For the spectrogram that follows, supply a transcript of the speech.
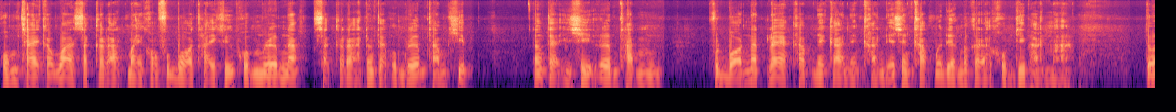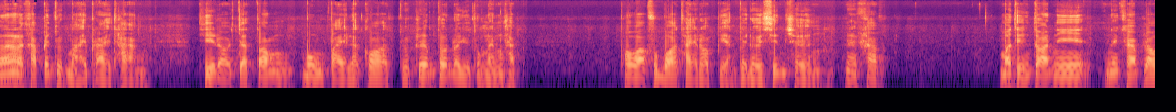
ผมใช้คำว่าศักราชใหม่ของฟุตบอลไทย คือผมเริ่มนับศักราชตั้งแต่ผมเริ่มทำคลิป ตั้งแต่อิชิเริ่มทำฟุตบอลนัดแรกครับในการแข่งขันเอเชียนคัพเมื่อเดือนมกราคมที่ผ่านมา ตรงนั้นแหละครับเป็นจุดหมายปลายทางที่เราจะต้องมุ่งไปแล้วก็จุดเริ่มต้นเราอยู่ตรงนั้นครับ เพราะว่าฟุตบอลไทยเราเปลี่ยนไปโดยสิ้นเชิงนะครับ มาถึงตอนนี้นะครับเรา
